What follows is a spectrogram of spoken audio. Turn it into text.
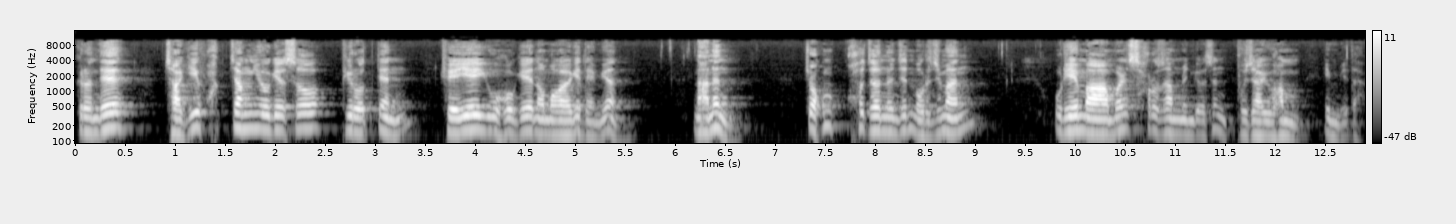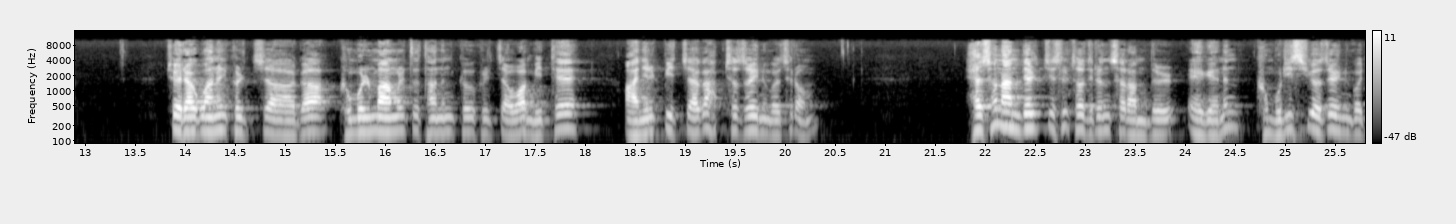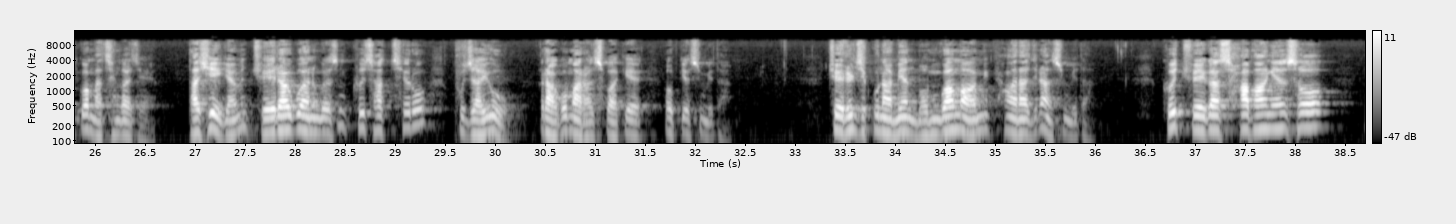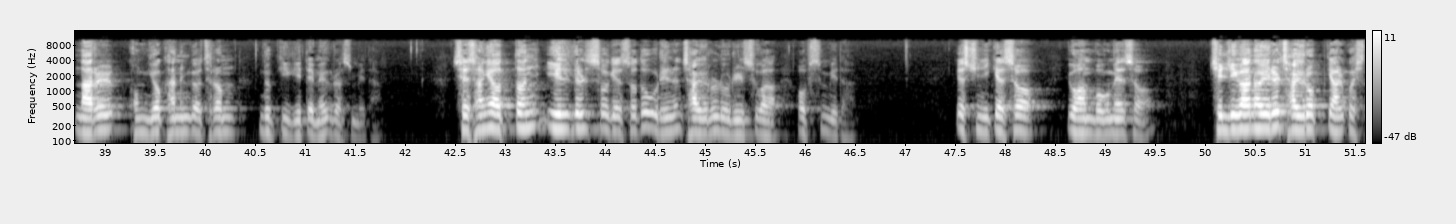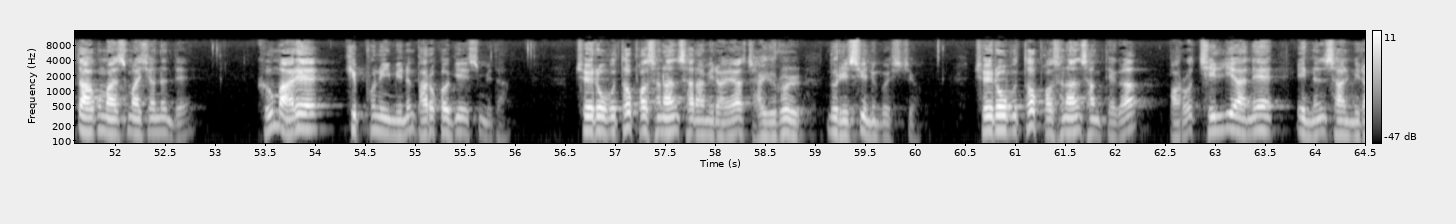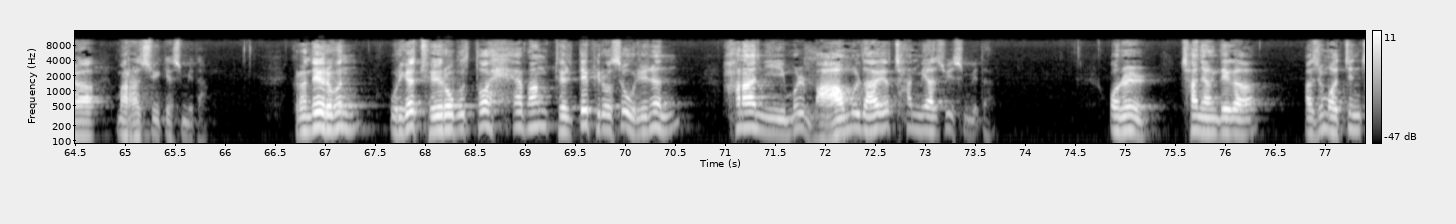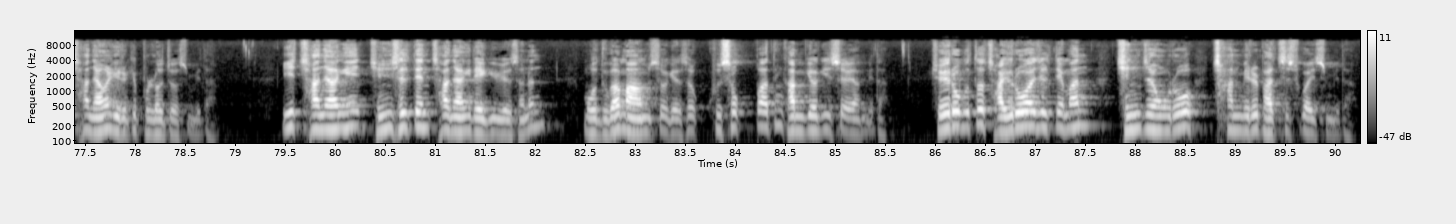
그런데 자기 확장력에서 비롯된 죄의 유혹에 넘어가게 되면 나는 조금 커졌는지는 모르지만 우리의 마음을 사로잡는 것은 부자유함입니다. 죄라고 하는 글자가 그물망을 뜻하는 그 글자와 밑에 아닐 삐자가 합쳐져 있는 것처럼 해선 안 될 짓을 저지른 사람들에게는 그물이 씌워져 있는 것과 마찬가지예요. 다시 얘기하면 죄라고 하는 것은 그 자체로 부자유라고 말할 수밖에 없겠습니다. 죄를 짓고 나면 몸과 마음이 평안하지 않습니다. 그 죄가 사방에서 나를 공격하는 것처럼 느끼기 때문에 그렇습니다. 세상의 어떤 일들 속에서도 우리는 자유를 누릴 수가 없습니다. 예수님께서 요한복음에서 진리가 너희를 자유롭게 할 것이다 하고 말씀하셨는데 그 말의 깊은 의미는 바로 거기에 있습니다. 죄로부터 벗어난 사람이라야 자유를 누릴 수 있는 것이죠. 죄로부터 벗어난 상태가 바로 진리 안에 있는 삶이라 말할 수 있겠습니다. 그런데 여러분, 우리가 죄로부터 해방될 때 비로소 우리는 하나님을 마음을 다하여 찬미할 수 있습니다. 오늘 찬양대가 아주 멋진 찬양을 이렇게 불러줬습니다. 이 찬양이 진실된 찬양이 되기 위해서는 모두가 마음속에서 구속받은 감격이 있어야 합니다. 죄로부터 자유로워질 때만 진정으로 찬미를 바칠 수가 있습니다.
